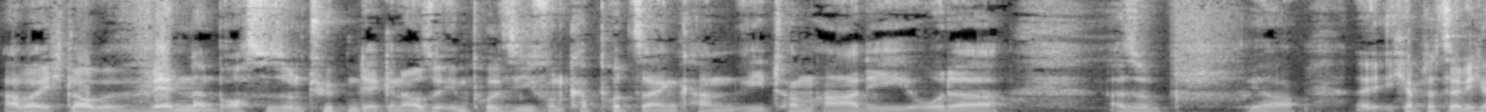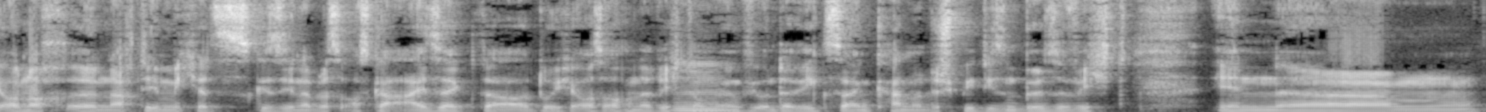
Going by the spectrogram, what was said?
aber ich glaube, wenn, dann brauchst du so einen Typen, der genauso impulsiv und kaputt sein kann wie Tom Hardy oder, also, pff, ja. Ich habe tatsächlich auch noch, äh, nachdem ich jetzt gesehen habe, dass Oscar Isaac da durchaus auch in der Richtung Mhm. irgendwie unterwegs sein kann und er spielt diesen Bösewicht in, ähm,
